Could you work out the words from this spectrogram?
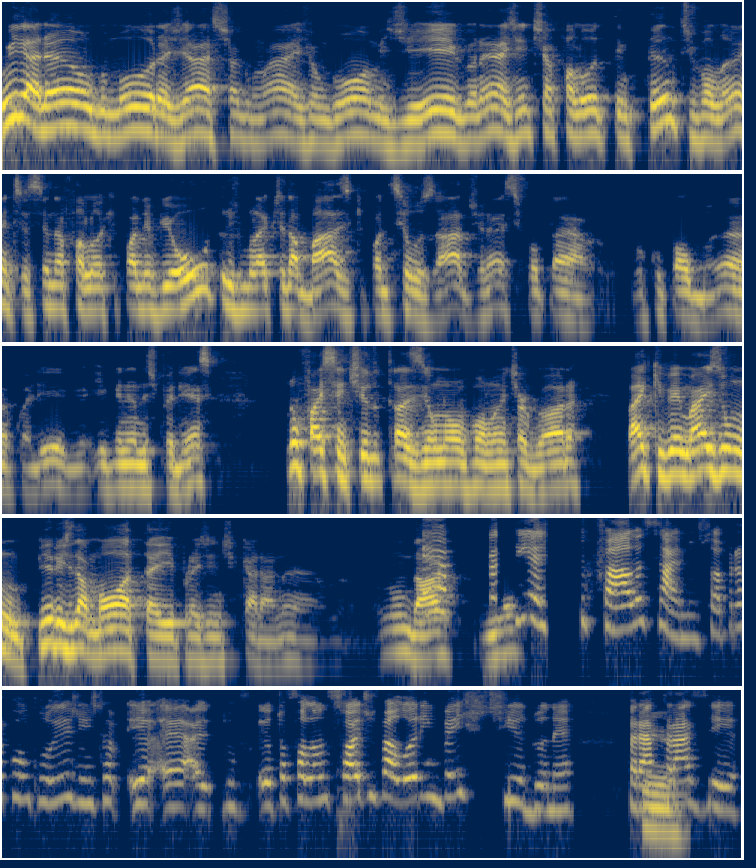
William Arão, Hugo Moura, já, Thiago Maia, João Gomes, Diego, né? A gente já falou, tem tantos volantes, você ainda falou que podem vir outros moleques da base que podem ser usados, né? Se for para ocupar o banco ali e ganhando experiência. Não faz sentido trazer um novo volante agora. Vai que vem mais um Pires da Mota aí para a gente encarar, né? Não dá. É, assim, a gente fala, Simon, só para concluir, a gente, tá, eu, é, eu tô falando só de valor investido, né? Para trazer.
